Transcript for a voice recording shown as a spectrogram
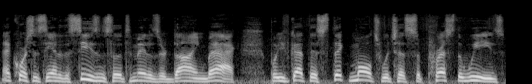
And of course, it's the end of the season, so the tomatoes are dying back. But you've got this thick mulch which has suppressed the weeds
